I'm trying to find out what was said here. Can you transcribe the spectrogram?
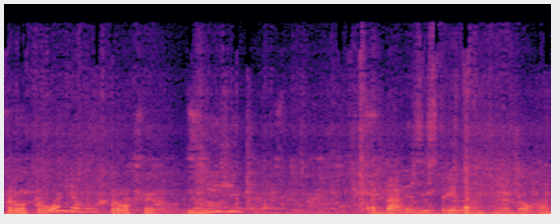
Трохи одягу, трохи їжі. А далі зустрінемось вдома.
